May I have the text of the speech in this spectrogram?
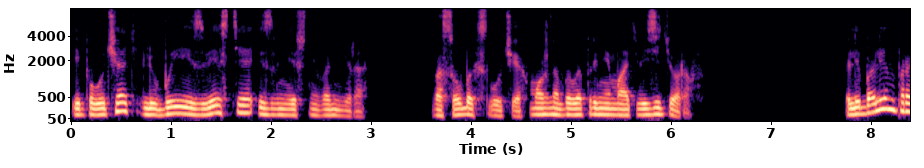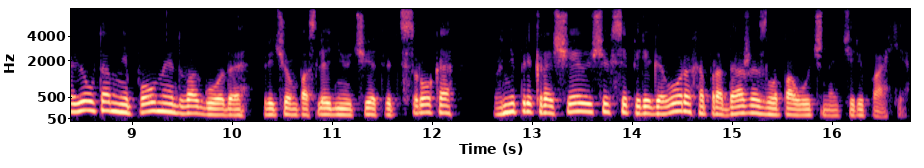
и получать любые известия из внешнего мира. В особых случаях можно было принимать визитеров. Либолин провел там неполные два года, причем последнюю четверть срока – в непрекращающихся переговорах о продаже злополучной черепахи.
